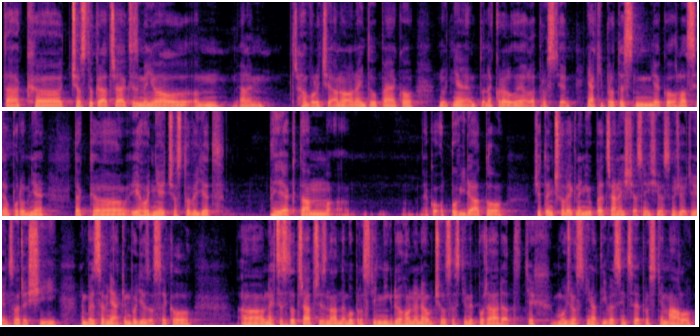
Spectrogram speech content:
tak eh, častokrát třeba, jak jsi zmiňoval, já nevím, třeba voliče ano, ale není to úplně jako nutně, to nekoreluje, ale prostě nějaký protestní jako hlasy a podobně, tak eh, je hodně často vidět, jak tam eh, jako odpovídá to, že ten člověk není úplně třeba nejšťastnější ve svém životě, něco řeší, nebo se v nějakém bodě zasekl, nechce se to třeba přiznat, nebo prostě nikdo ho nenaučil se s tím vypořádat, těch možností na té vesnici je prostě málo,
